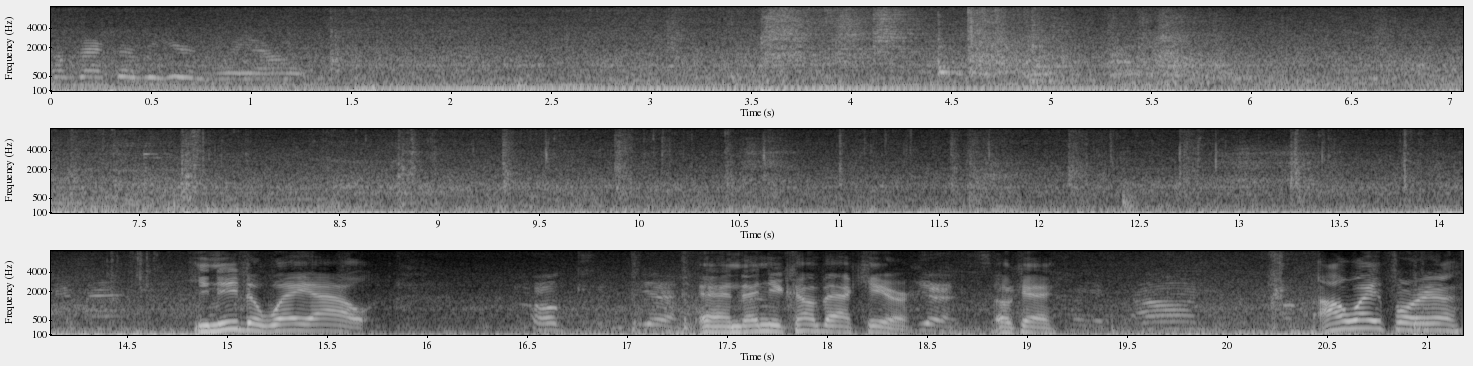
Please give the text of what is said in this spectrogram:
come back over here and lay out? You need to weigh out Okay, yeah, and then you come back here. yeah. Okay. Okay. Um, I'll wait for you.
